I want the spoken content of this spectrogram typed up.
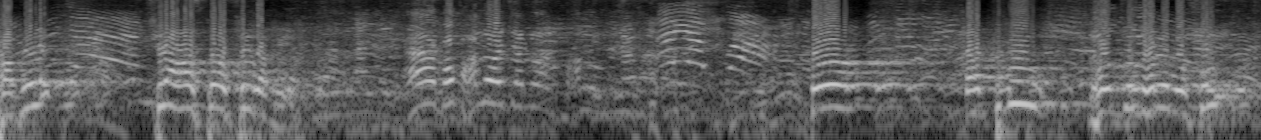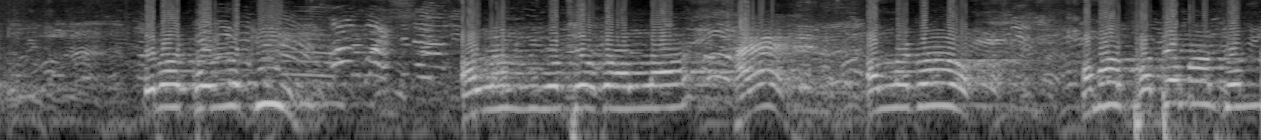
খাবে সে আস্তে আস্তে যাবে। তো একটু ধৈর্য ধরে বসুন। এবার করল কি? আল্লাহ নবী বলছে ওকে আল্লাহ হ্যাঁ। আল্লাহ গো আমার ফাতেমার জন্য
